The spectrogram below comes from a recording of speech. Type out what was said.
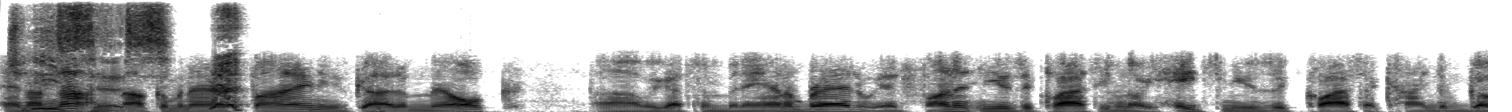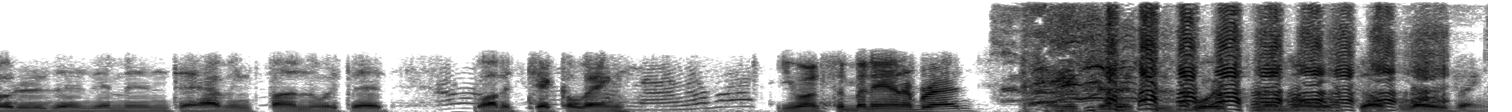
And I'm not. Malcolm and I are fine. He's got a milk. Uh, we got some banana bread. We had fun at music class, even though he hates music class. I kind of goaded him into having fun with it. A lot of tickling. You want some banana bread? Let me finish his voice memo with self-loathing.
